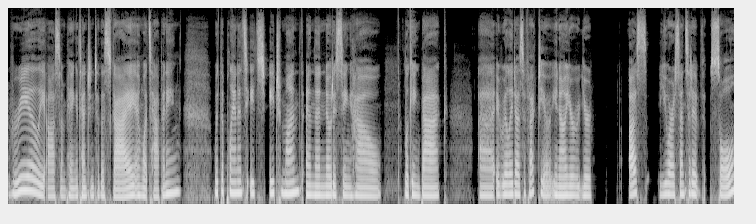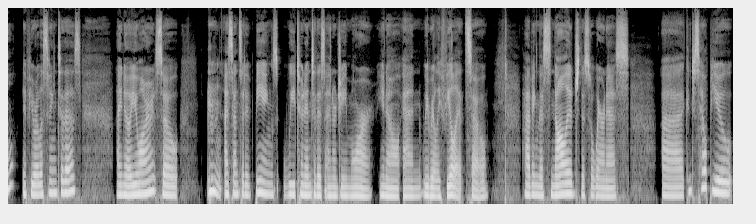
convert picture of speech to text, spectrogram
really awesome paying attention to the sky and what's happening with the planets each each month and then noticing how looking back uh, it really does affect you. You know you're you're us you are a sensitive soul if you are listening to this. I know you are. So as sensitive beings we tune into this energy more you know and we really feel it. So having this knowledge this awareness uh, can just help you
